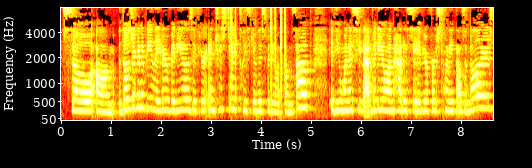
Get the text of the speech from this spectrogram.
So um, those are going to be later videos. If you're interested, please give this video a thumbs up. If you want to see that video on how to save your first $20,000,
